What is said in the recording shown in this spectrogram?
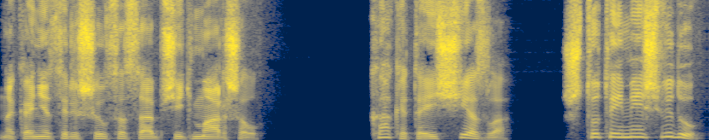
Наконец решился сообщить маршал. «Как это исчезла? Что ты имеешь в виду?»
